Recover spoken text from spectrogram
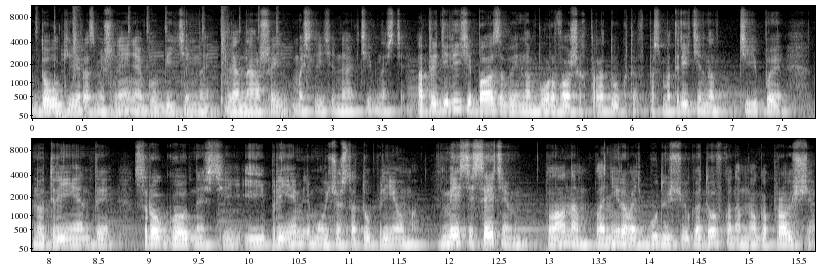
Долгие размышления губительны для нашей мыслительной активности. Определите базовый набор ваших продуктов, посмотрите на типы, нутриенты, срок годности и приемлемую частоту приема. Вместе с этим планом планировать будущую готовку намного проще,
